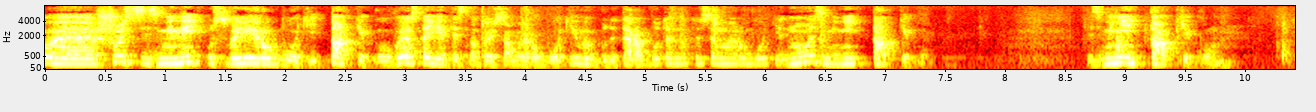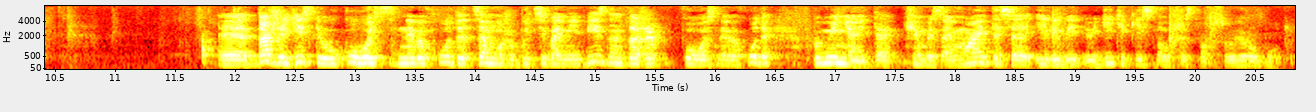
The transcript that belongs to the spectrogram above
е, щось змінити у своїй роботі. Тактику. Ви остаєтесь на той самій роботі, ви будете працювати на той самій роботі, але змініть тактику. Змініть тактику. Навіть якщо у когось не виходить, це може бути сімейний бізнес, навіть у когось не виходить, поміняйте, чим ви займаєтеся, і введіть якісь новшества в свою роботу.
